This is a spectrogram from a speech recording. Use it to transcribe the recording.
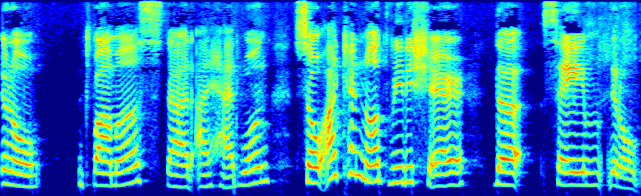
you know, dramas that I had one. So I cannot really share the same, you know,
